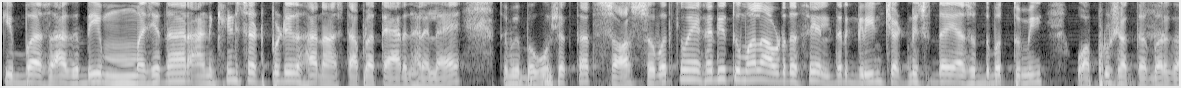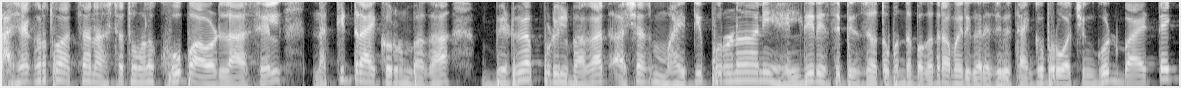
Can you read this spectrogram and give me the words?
की बस अगदी मजेदार आणखीन चटपटीत हा नाश्ता आपला तयार झालेला आहे. तुम्ही बघू शकतात सॉससोबत किंवा एखादी तुम्हाला आवडत असेल तर ग्रीन चटणीसुद्धा यासोबत तुम्ही वापरू शकतात बरं अशा आशा करतो आजचा नाश्ता तुम्हाला खूप आवडला असेल. नक्की ट्राय करून बघा. भेटूया पुढील भागात. अशाच माहितीपूर्ण आणि हेल्दी रेसिपीज तोपर्यंत बघत राहा. Recipes thank you for watching good bye take care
